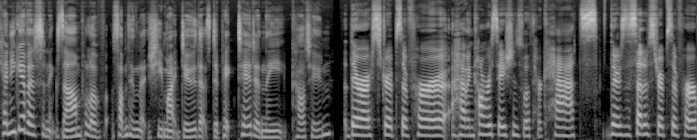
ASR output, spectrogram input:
Can you give us an example of something that she might do that's depicted in the cartoon? There are strips of her having conversations with her cats. There's a set of strips of her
